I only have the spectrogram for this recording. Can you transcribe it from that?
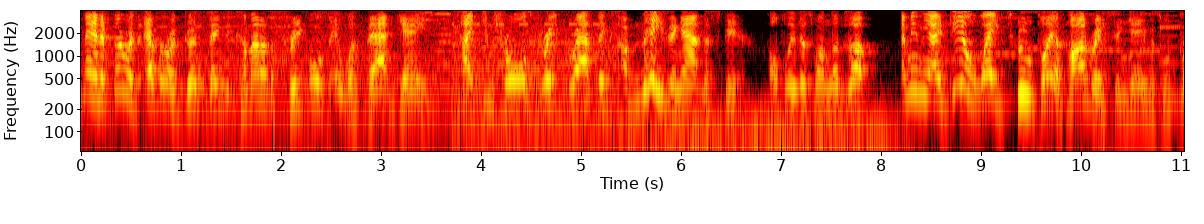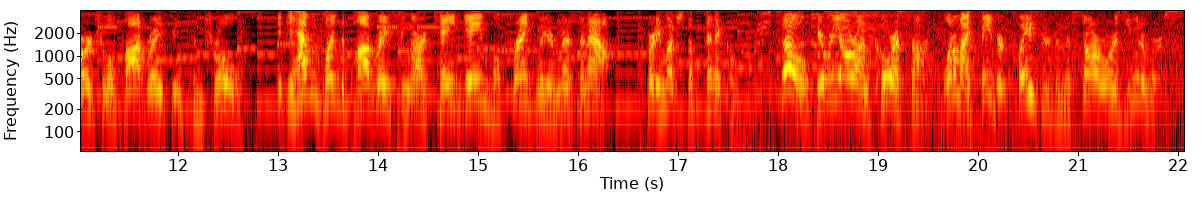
Man, if there was ever a good thing to come out of the prequels, it was that game. Tight controls, great graphics, amazing atmosphere. Hopefully this one lives up. I mean, the ideal way to play a pod racing game is with virtual pod racing controls. If you haven't played the pod racing arcade game, well, frankly, you're missing out. Pretty much the pinnacle. So, here we are on Coruscant, one of my favorite places in the Star Wars universe.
